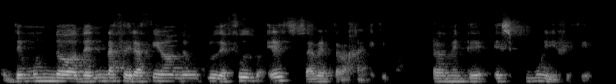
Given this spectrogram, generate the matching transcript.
de mundo, de una federación, de un club de fútbol, es saber trabajar en equipo. Realmente es muy difícil.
